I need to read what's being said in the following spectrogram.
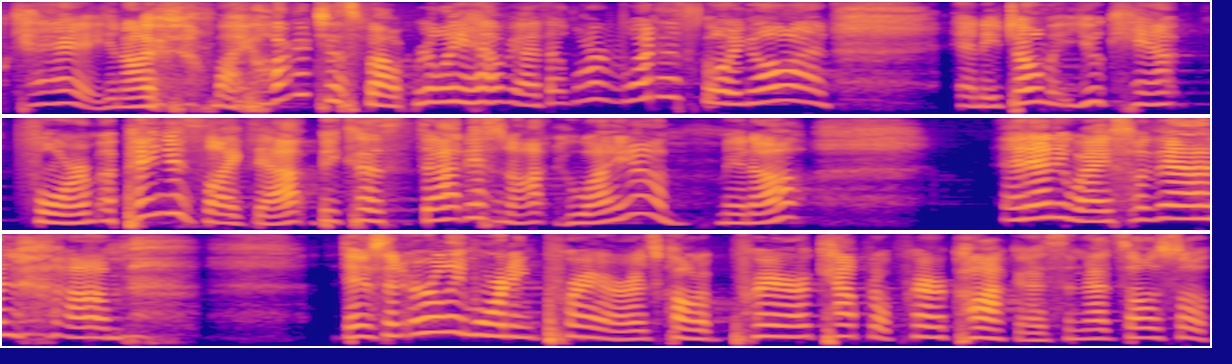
okay, you know, my heart just felt really heavy. I thought, Lord, what is going on? And he told me, You can't form opinions like that because that is not who I am, you know? And anyway, so then um, there's an early morning prayer. It's called a prayer, Capitol Prayer Caucus, and that's also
